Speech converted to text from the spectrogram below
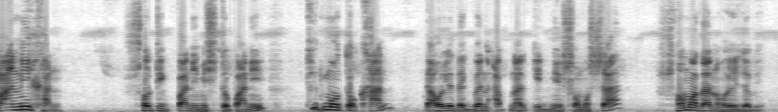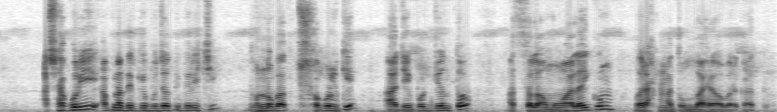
পানি খান, সঠিক পানি, মিষ্ট পানি ঠিক মতো খান, তাহলে দেখবেন আপনার কিডনির সমস্যা সমাধান হয়ে যাবে। আশা করি আপনাদেরকে বোঝাতে পেরেছি। ধন্যবাদ সকলকে। আজ এই পর্যন্ত। আসসালামু আলাইকুম রহমতুল্লাহ আবরকাত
